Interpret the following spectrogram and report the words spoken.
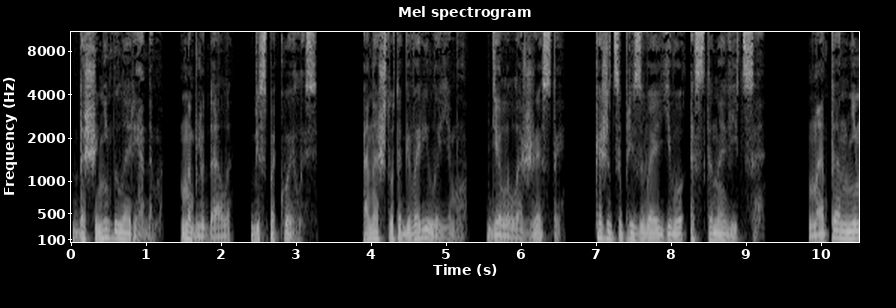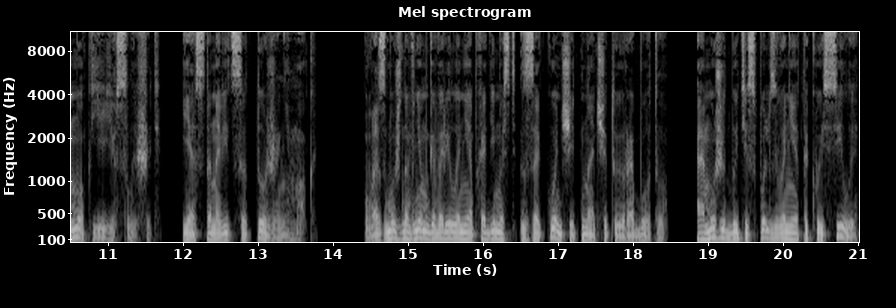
Дашини была рядом, наблюдала, беспокоилась. Она что-то говорила ему, делала жесты, кажется, призывая его остановиться. Натан не мог ее слышать, и остановиться тоже не мог. Возможно, в нем говорила необходимость закончить начатую работу, а может быть, использование такой силы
